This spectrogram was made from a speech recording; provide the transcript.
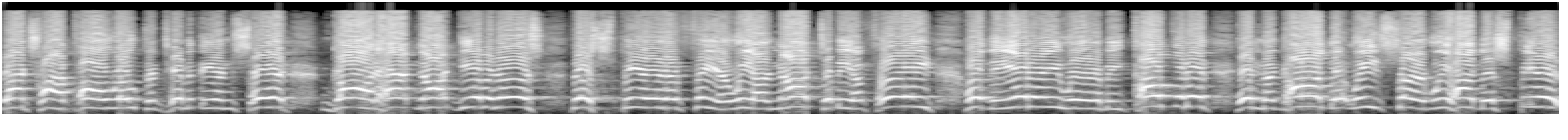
That's why Paul wrote to Timothy and said, God hath not given us the spirit of fear. We are not to be afraid of the enemy. We're to be confident in the God that we serve. We have the spirit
